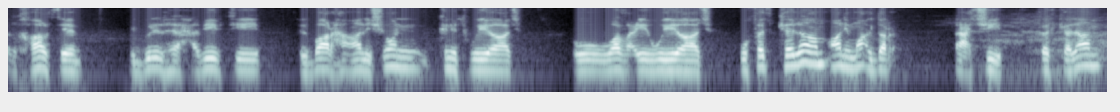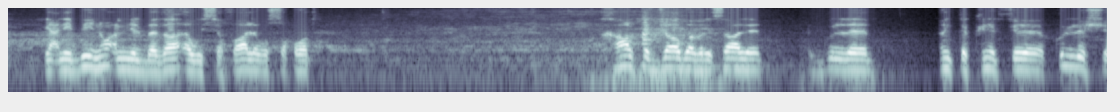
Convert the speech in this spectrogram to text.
الخالته يقول لها حبيبتي البارحة أنا شلون كنت وياك ووضعي وياك؟ وفد كلام أنا ما أقدر احكيه فد كلام يعني به نوع من البذاءه والسفالة والسقوط. خالته تجاوبه برسالة تقول له أنت كنت كلش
